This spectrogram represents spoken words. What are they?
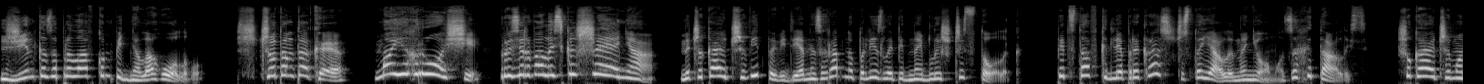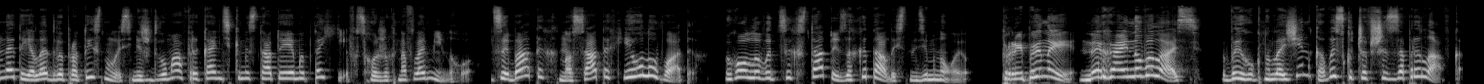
Жінка за прилавком підняла голову. Що там таке? Мої гроші! Розірвались кишеня. Не чекаючи відповіді, я незграбно полізла під найближчий столик. Підставки для прикрас, що стояли на ньому, захитались. Шукаючи монети, я ледве протиснулась між двома африканськими статуями птахів, схожих на фламінго, цибатих, носатих і головатих. Голови цих статуй захитались наді мною. Припини, негайно вилазь. вигукнула жінка, вискочивши з-за прилавка.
